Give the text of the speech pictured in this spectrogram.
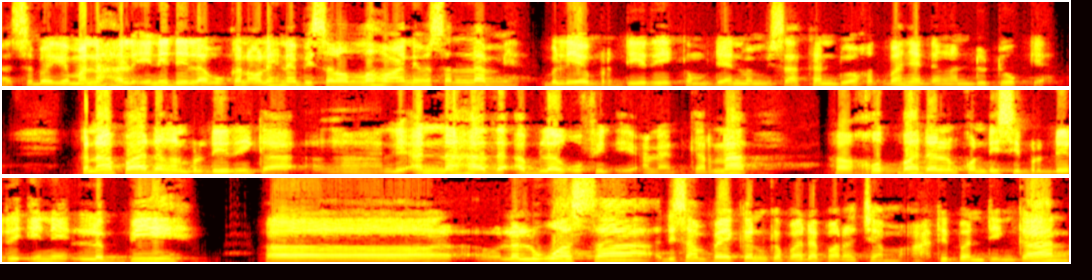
Nah, sebagaimana hal ini dilakukan oleh Nabi Shallallahu Alaihi Wasallam ya. Beliau berdiri kemudian memisahkan dua khutbahnya dengan duduk ya. Kenapa dengan berdiri? Ah, lianna hadza ablaghu fil i'lan. Karena ah, khutbah dalam kondisi berdiri ini lebih uh, leluasa disampaikan kepada para jamaah dibandingkan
